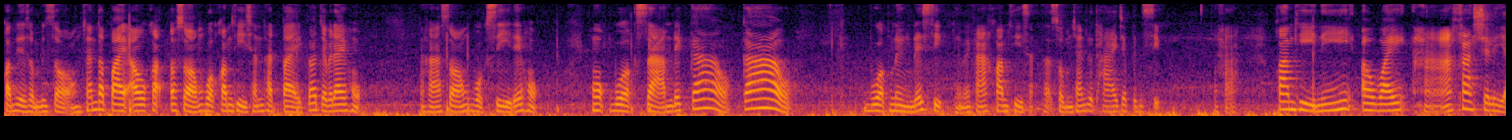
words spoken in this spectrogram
ความถี่สะสมเป็นสองชั้นต่อไปเอาเอาสองบวกความถี่ชั้นถัดไปก็จะไปได้หกนะคะสองบวกสี่ได้หกหกบวกสามได้เก้าเก้าบวกหนึ่งได้สิบเห็นไหมคะ ความถี่สะสมชั้นสุดท้ายจะเป็นสิบนะคะ ความถี่นี้เอาไว้หาค่าเฉลี่ย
